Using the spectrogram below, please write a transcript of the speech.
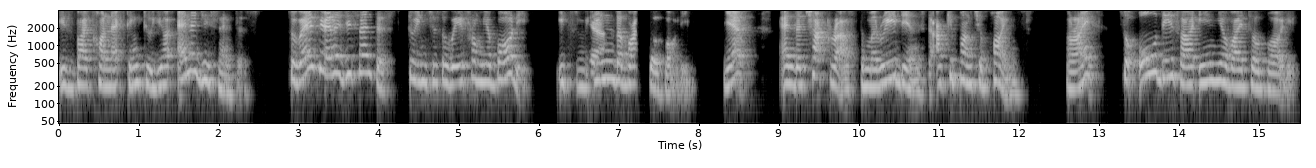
is by connecting to your energy centers. So, where's your energy centers? Two inches away from your body. It's yeah. in the vital body. Yeah and the chakras, the meridians, the acupuncture points. All right. So all these are in your vital body.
